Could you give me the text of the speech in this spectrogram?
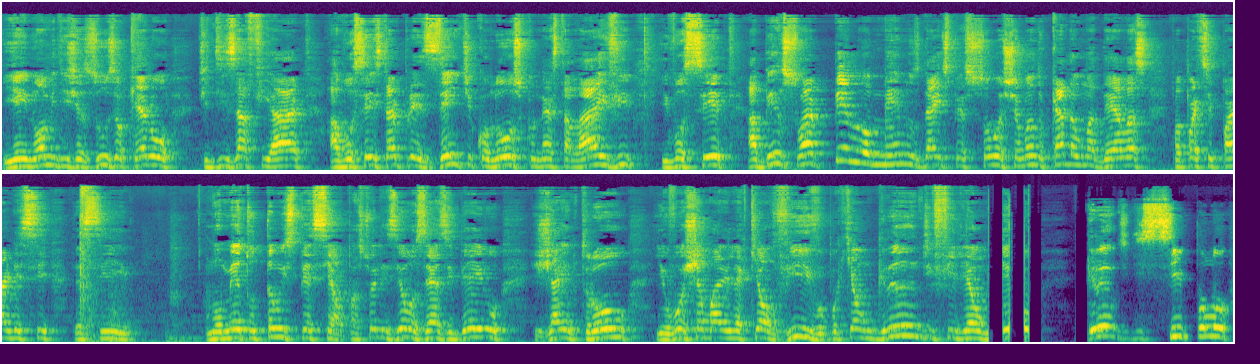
e em nome de Jesus eu quero te desafiar a você estar presente conosco nesta live e você abençoar pelo menos 10 pessoas, chamando cada uma delas para participar desse, desse momento tão especial. Pastor Eliseu Zé Ribeiro já entrou e eu vou chamar ele aqui ao vivo porque é um grande filhão meu, grande discípulo,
